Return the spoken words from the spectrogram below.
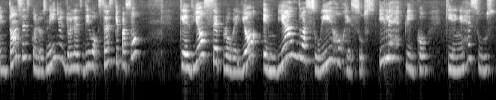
Entonces, con los niños yo les digo, ¿sabes qué pasó? Que Dios se proveyó enviando a su Hijo Jesús. Y les explico quién es Jesús,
